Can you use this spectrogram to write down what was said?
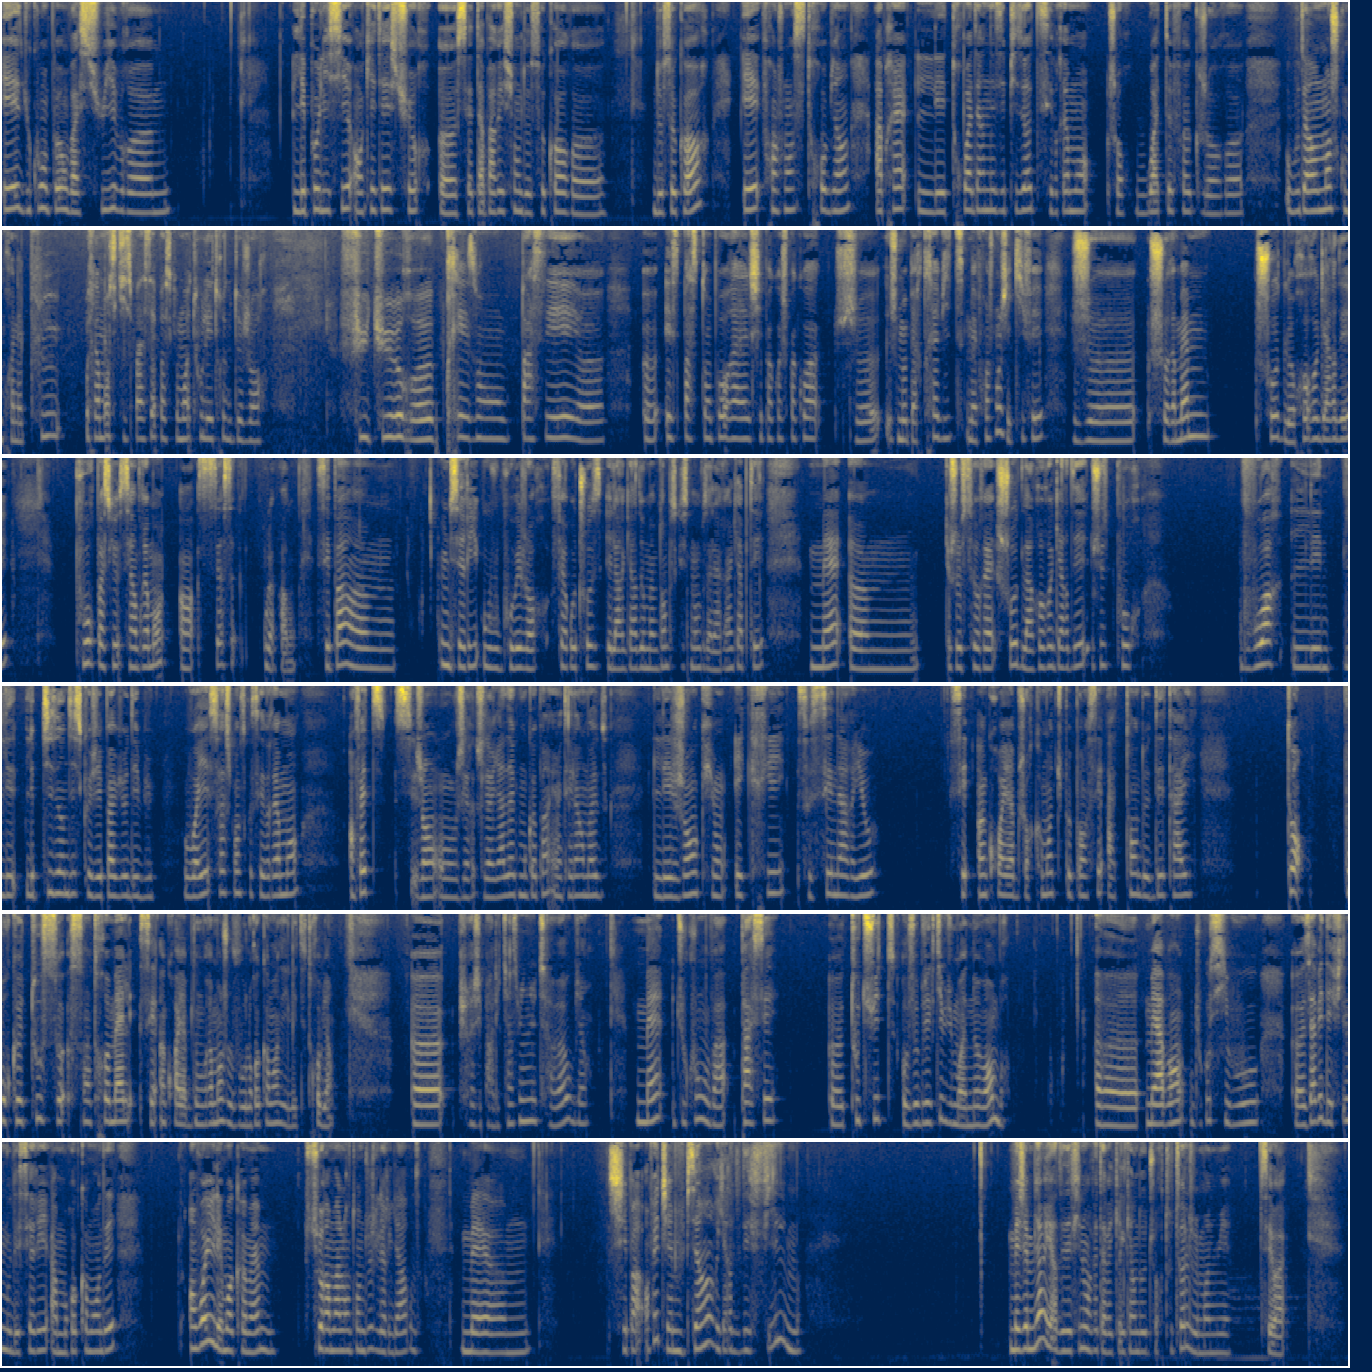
Et du coup, on peut, on va suivre les policiers enquêtaient sur euh, cette apparition de ce corps euh, de ce corps et franchement c'est trop bien après les trois derniers épisodes c'est vraiment genre what the fuck genre euh, au bout d'un moment je comprenais plus vraiment ce qui se passait parce que moi tous les trucs de genre futur présent passé espace temporel je sais pas quoi je sais pas quoi je, je me perds très vite. Mais franchement j'ai kiffé. Je, je serais même chaud de le re-regarder pour parce que c'est vraiment un oula pardon. C'est pas une série où vous pouvez genre faire autre chose et la regarder en même temps parce que sinon vous allez rien capter. Mais euh, je serais chaud de la re-regarder juste pour voir les, petits indices que j'ai pas vus au début. Vous voyez, ça je pense que c'est vraiment... En fait, genre, je l'ai regardé avec mon copain et on était là en mode les gens qui ont écrit ce scénario, c'est incroyable. Genre, comment tu peux penser à tant de détails, tant pour que tout s'entremêle, c'est incroyable. Donc, vraiment, je vous le recommande, il était trop bien. Euh, purée, j'ai parlé 15 minutes, ça va ou bien? Mais du coup, on va passer euh, tout de suite aux objectifs du mois de novembre. Euh, mais avant, du coup, si vous euh, avez des films ou des séries à me recommander, envoyez-les moi quand même. Sur un malentendu, je les regarde. Mais je sais pas. En fait, j'aime bien regarder des films. Mais j'aime bien regarder des films en fait avec quelqu'un d'autre. Genre toute seule, je vais m'ennuyer. C'est vrai.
